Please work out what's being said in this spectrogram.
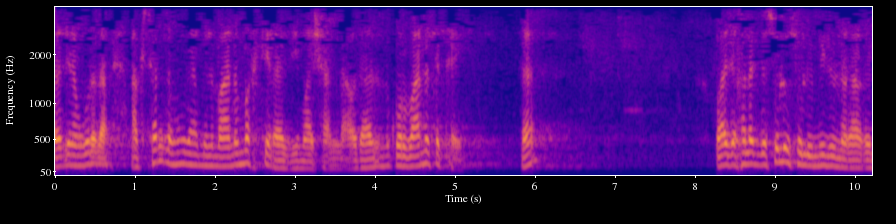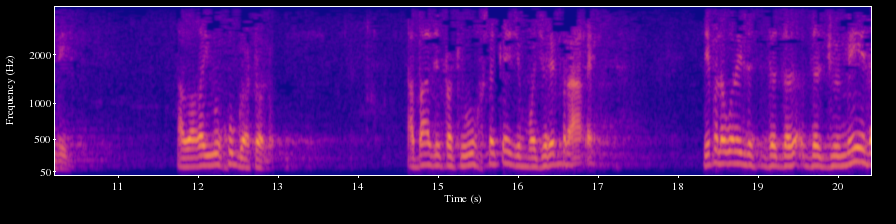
راځي موږ دا اکثر زموږ د ملمانو مخ کې راځي ماشاءالله او دا قربانه څه کوي ها واځ خلک د سلو سلو میلو راغلي او هغه یو خو ګټلو اباځي پکې وښه کې چې مجرم راغی دی په لګوري د جمعې د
